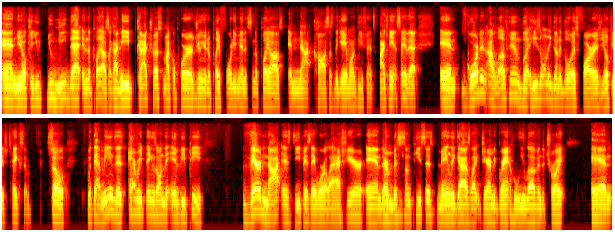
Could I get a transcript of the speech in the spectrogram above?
And you know, can you you need that in the playoffs? Like I need, can I trust Michael Porter Jr. to play 40 minutes in the playoffs and not cost us the game on defense? I can't say that. And Gordon, I love him, but he's only gonna go as far as Jokic takes him. So what that means is everything's on the MVP. they're not as deep as they were last year, and they're missing some pieces, mainly guys like Jerami Grant, who we love in Detroit. And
